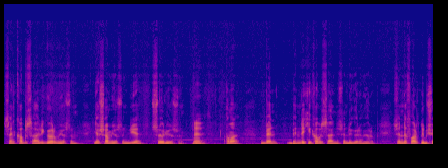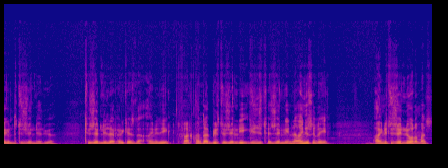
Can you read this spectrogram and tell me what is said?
sen kabız hali görmüyorsun, yaşamıyorsun diye söylüyorsun. Evet. Ama ben bendeki kabız halini sende göremiyorum. Sende farklı bir şekilde tecelli ediyor. Tecelliler herkeste aynı değil. Farklı. Hatta bir tecelli ikinci tecellinin aynısı değil. Aynı tecelli olamaz.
